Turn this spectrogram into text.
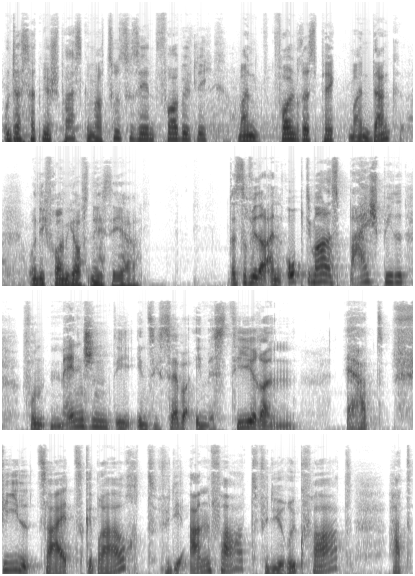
Und das hat mir Spaß gemacht, zuzusehen, vorbildlich, meinen vollen Respekt, meinen Dank und ich freue mich aufs nächste Jahr. Das ist doch wieder ein optimales Beispiel von Menschen, die in sich selber investieren. Er hat viel Zeit gebraucht für die Anfahrt, für die Rückfahrt, hat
